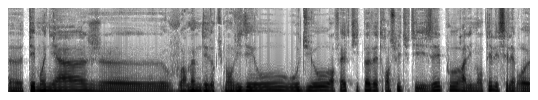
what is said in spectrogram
euh, témoignages, euh, voire même des documents vidéo ou audio en fait qui peuvent être ensuite utilisés pour alimenter les célèbres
